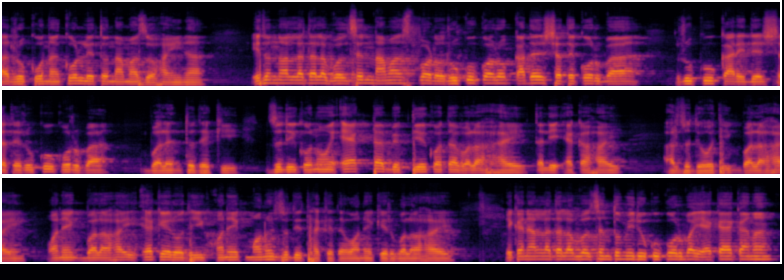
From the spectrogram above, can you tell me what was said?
আর রুকু না করলে তো নামাজও হয় না। এজন্য আল্লাহ তালা বলছেন, নামাজ পড়ো, রুকু করো, কাদের সাথে করবা? রুকুকারীদের সাথে রুকু করবা। বলেন তো দেখি, যদি কোনো একটা ব্যক্তির কথা বলা হয়, তাহলে একা হয়। আর যদি অধিক বলা হয়, অনেক বলা হয়, একের অধিক অনেক মানুষ যদি থাকে, তা অনেকের বলা হয়। এখানে আল্লাহ তালা বলছেন, তুমি রুকু করবা, একা একা না।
